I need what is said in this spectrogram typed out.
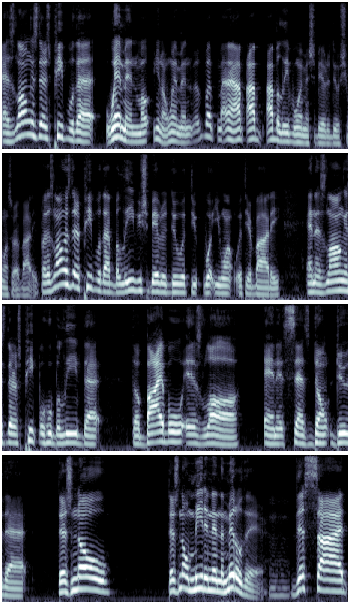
as long as there's people that women, you know, women, but I, I, I believe a woman should be able to do what she wants with her body. But as long as there are people that believe you should be able to do with you, what you want with your body, and as long as there's people who believe that the Bible is law and it says don't do that, there's no, there's no meeting in the middle there. Mm-hmm. This side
